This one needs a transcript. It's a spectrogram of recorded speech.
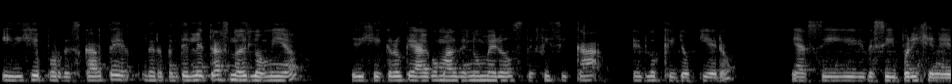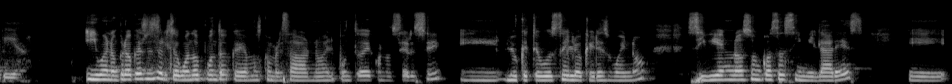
y dije por descarte, de repente letras no es lo mío, y dije creo que algo más de números, de física es lo que yo quiero, y así decidí por ingeniería. Y bueno, creo que ese es el segundo punto que habíamos conversado, ¿no? El punto de conocerse, eh, lo que te gusta y lo que eres bueno. Si bien no son cosas similares, eh,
